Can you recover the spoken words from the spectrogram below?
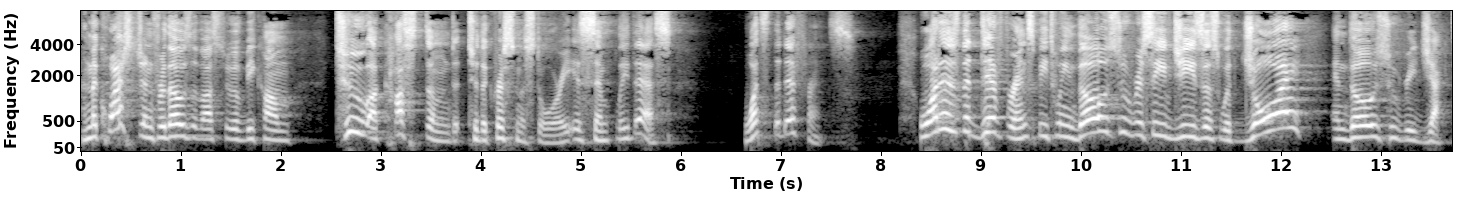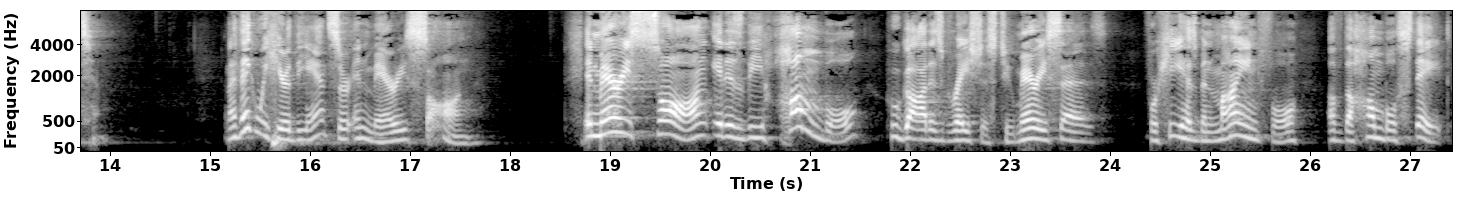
And the question for those of us who have become too accustomed to the Christmas story is simply this What's the difference? What is the difference between those who receive Jesus with joy and those who reject him? And I think we hear the answer in Mary's song. In Mary's song, it is the humble who God is gracious to. Mary says, For he has been mindful of the humble state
